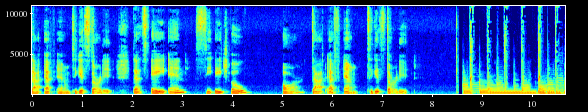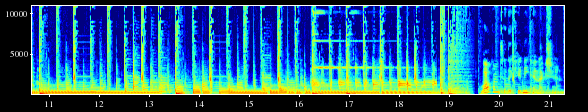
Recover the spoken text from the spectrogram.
anchor.fm to get started. That's A N C H O R dot FM to get started. Welcome to the Kidney Connection,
